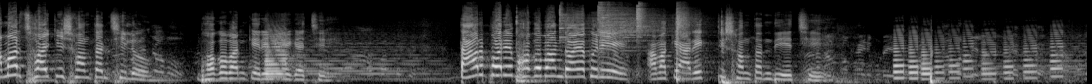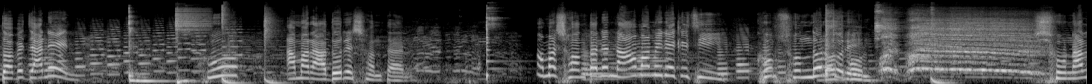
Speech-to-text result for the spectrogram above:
আমার ছয়টি সন্তান ছিল। ভগবান কেড়ে নিয়ে গেছে। তারপরে ভগবান দয়া করে আমাকে আরেকটি সন্তান দিয়েছে। তবে জানেন খুব আমার আদরের সন্তান। আমার সন্তানের নাম আমি রেখেছি খুব সুন্দর করে। সোনার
